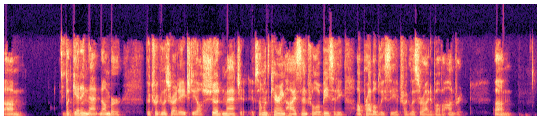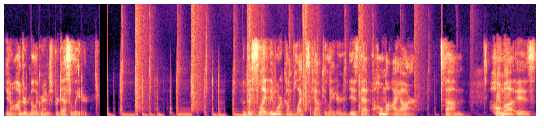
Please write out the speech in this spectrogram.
Um, but getting that number, the triglyceride HDL should match it. If someone's carrying high central obesity, I'll probably see a triglyceride above 100, um, you know, 100 milligrams per deciliter. The slightly more complex calculator is that HOMA IR. Um, HOMA is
